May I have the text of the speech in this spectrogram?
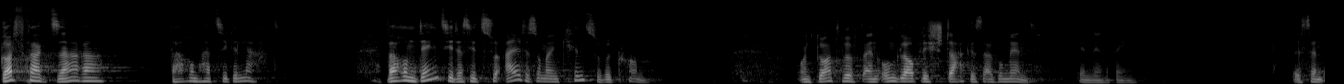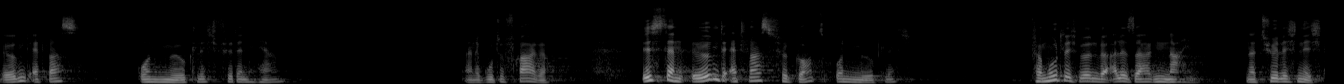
Gott fragt Sarah, warum hat sie gelacht? Warum denkt sie, dass sie zu alt ist, um ein Kind zu bekommen? Und Gott wirft ein unglaublich starkes Argument in den Ring. Ist denn irgendetwas, unmöglich für den Herrn? Eine gute Frage. Ist denn irgendetwas für Gott unmöglich? Vermutlich würden wir alle sagen, nein, natürlich nicht.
